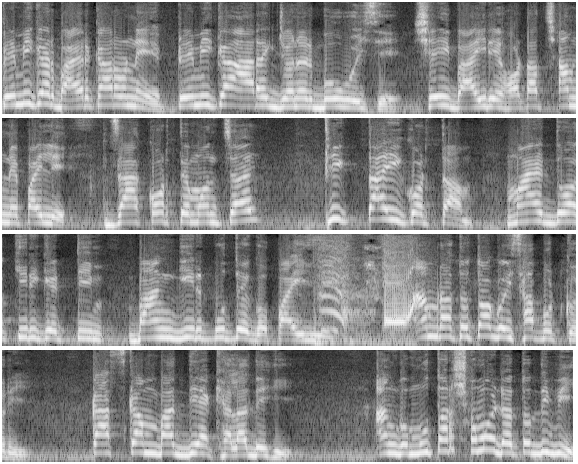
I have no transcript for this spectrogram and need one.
প্রেমিকার ভাইয়ের কারণে প্রেমিকা আরেকজনের বউ হইছে। সেই বাইরে হঠাৎ সামনে পাইলে যা করতে মন চায়, ঠিক তাই করতাম। মায়ের দোয়া ক্রিকেট টিম বাঙ্গির পুতে গো পাইলে। আমরা তো তগই সাপোর্ট করি। কাজ কাম বাদ দিয়া খেলা দেখি। আঙ্গ মুতার সময়টা তো দিবি।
